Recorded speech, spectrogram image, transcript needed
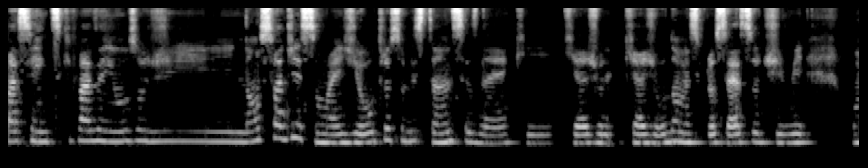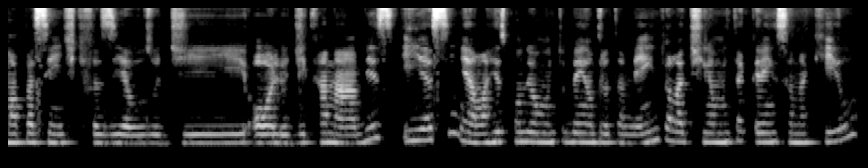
pacientes que fazem uso de não só disso, mas de outras substâncias, né, que, que, aj que ajudam nesse processo. Eu tive uma paciente que fazia uso de óleo de cannabis e assim, ela respondeu muito bem ao tratamento, ela tinha muita crença naquilo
